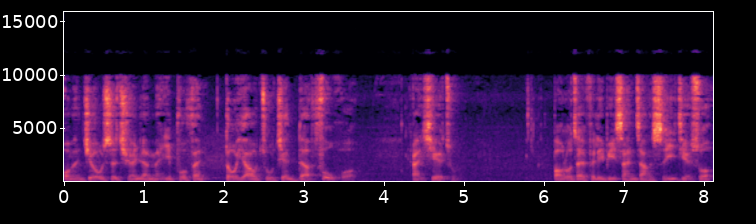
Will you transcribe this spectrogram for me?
我们就是全人每一部分都要逐渐的复活，感谢主。保罗在腓立比三章十一节说：“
